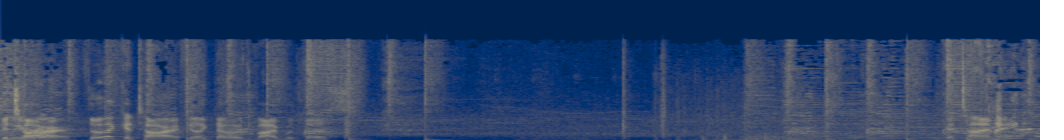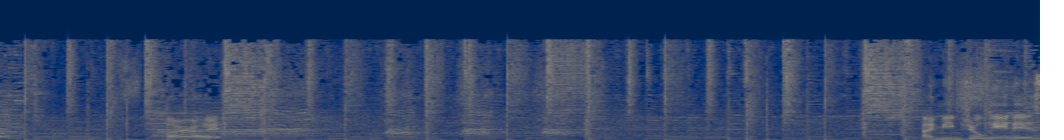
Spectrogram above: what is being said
Guitar. lyric? Throw that guitar. I feel like that would vibe with this. Good timing. All right. I mean, Jolene is,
